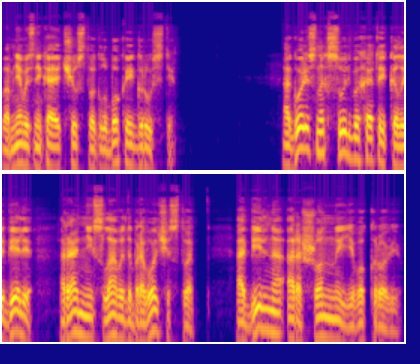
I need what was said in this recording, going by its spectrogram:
во мне возникает чувство глубокой грусти. О горестных судьбах этой колыбели ранней славы добровольчества, обильно орошенной его кровью.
